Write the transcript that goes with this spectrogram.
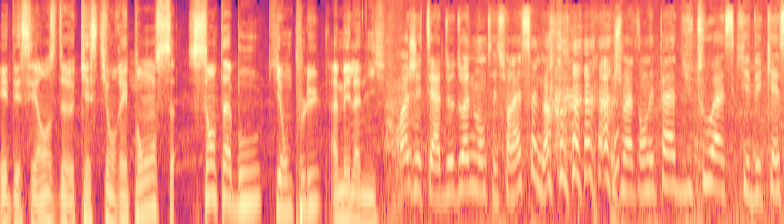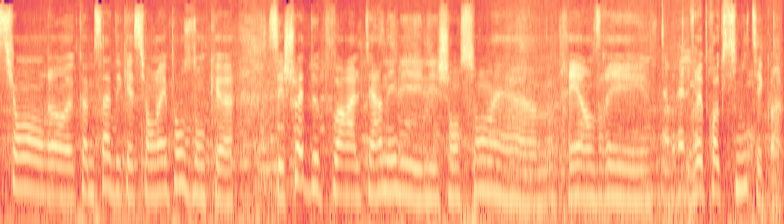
et des séances de questions-réponses sans tabou qui ont plu à Mélanie. Moi, j'étais à deux doigts de monter sur la scène. hein. je m'attendais pas du tout à ce qu'il y ait des questions euh, comme ça, des questions-réponses. Donc, euh, c'est chouette de pouvoir alterner les, les chansons et euh, créer un vrai, une vraie proximité, quoi.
